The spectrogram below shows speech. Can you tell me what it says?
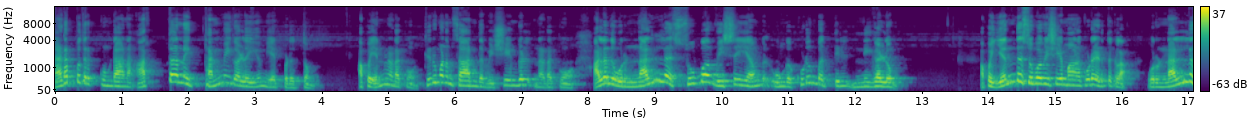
நடப்பதற்குண்டான அத்தனை தன்மைகளையும் ஏற்படுத்தும். அப்போ என்ன நடக்கும்? திருமணம் சார்ந்த விஷயங்கள் நடக்கும். அல்லது ஒரு நல்ல சுப விஷயங்கள் உங்கள் குடும்பத்தில் நிகழும். அப்போ எந்த சுப விஷயமான கூட எடுத்துக்கலாம். ஒரு நல்ல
